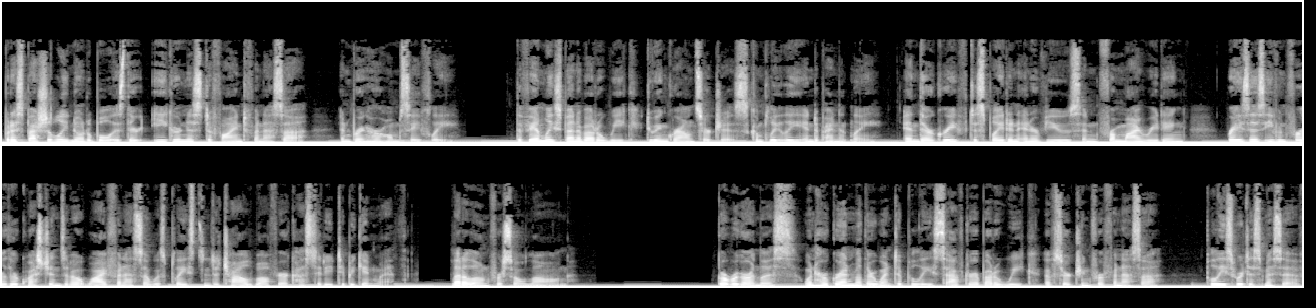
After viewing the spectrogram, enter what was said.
But especially notable is their eagerness to find Fonessa and bring her home safely. The family spent about a week doing ground searches completely independently, and their grief displayed in interviews and from my reading raises even further questions about why Fonessa was placed into child welfare custody to begin with, let alone for so long. But regardless, when her grandmother went to police after about a week of searching for Fonessa, police were dismissive,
